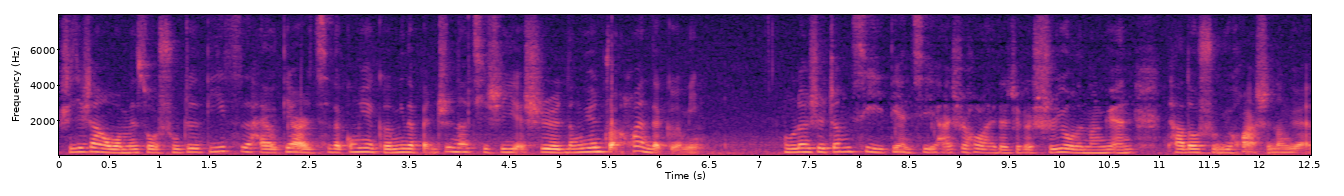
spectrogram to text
实际上，我们所熟知的第一次还有第二次的工业革命的本质呢，其实也是能源转换的革命。无论是蒸汽、电气，还是后来的这个石油的能源，它都属于化石能源。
